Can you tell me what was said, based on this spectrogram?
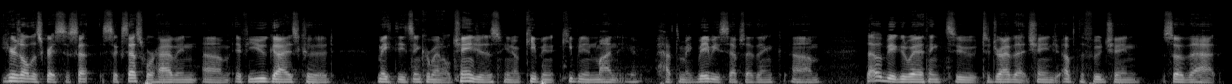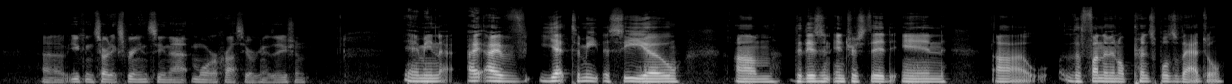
here's all this great success, success we're having. Um, if you guys could make these incremental changes, you know, keeping keeping in mind that you have to make baby steps, I think um, that would be a good way, I think, to to drive that change up the food chain, so that uh, you can start experiencing that more across the organization. Yeah, I mean, I, I've yet to meet a CEO um, that isn't interested in uh, the fundamental principles of Agile.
